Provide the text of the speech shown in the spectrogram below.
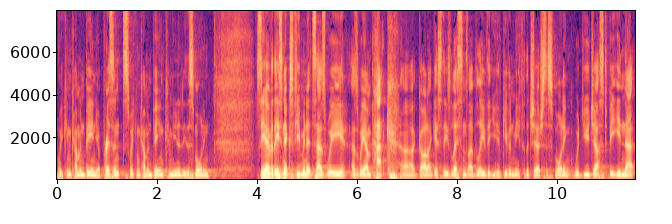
We can come and be in your presence. We can come and be in community this morning. See over these next few minutes as we as we unpack, uh, God, I guess these lessons I believe that you have given me for the church this morning. Would you just be in that,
